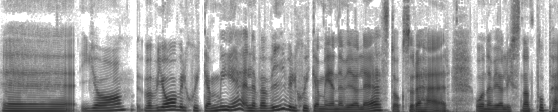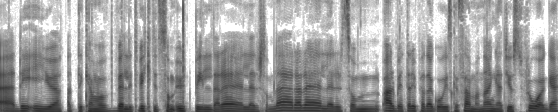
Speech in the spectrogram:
Eh, ja, vad jag vill skicka med, eller vad vi vill skicka med när vi har läst också det här och när vi har lyssnat på Per, det är ju att, att det kan vara väldigt viktigt som utbildare eller som lärare eller som arbetar i pedagogiska sammanhang att just fråga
